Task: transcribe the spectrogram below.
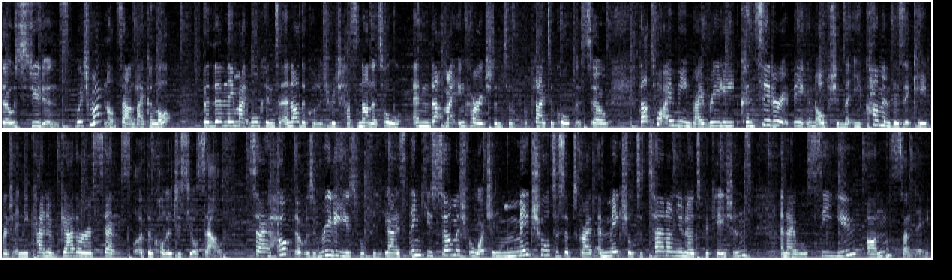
those students, which might not sound like a lot, but then they might walk into another college which has none at all and that might encourage them to apply to Corpus. So that's what I mean by really consider it being an option that you come and visit Cambridge and you kind of gather a sense of the colleges yourself. So I hope that was really useful for you guys. Thank you so much for watching. Make sure to subscribe and make sure to turn on your notifications and I will see you on Sunday.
